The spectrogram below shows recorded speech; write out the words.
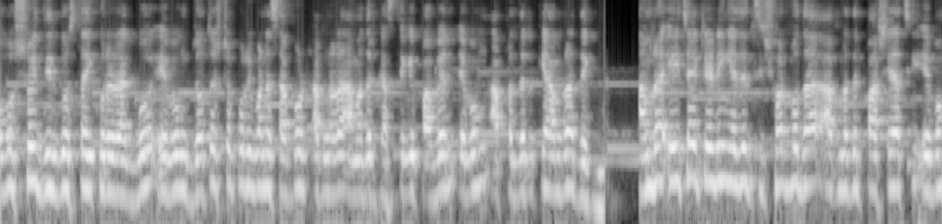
অবশ্যই দীর্ঘস্থায়ী করে রাখব এবং যথেষ্ট পরিমাণে সাপোর্ট আপনারা আমাদের কাছ থেকে পাবেন এবং আপনাদেরকে আমরা দেখব। আমরা এইচআই ট্রেডিং এজেন্সি সর্বদা আপনাদের পাশে আছি এবং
